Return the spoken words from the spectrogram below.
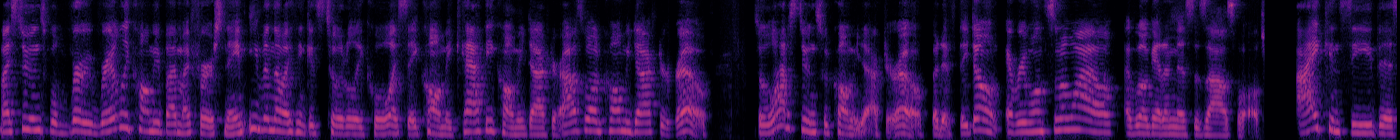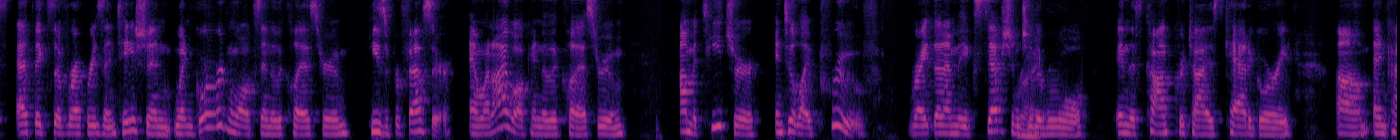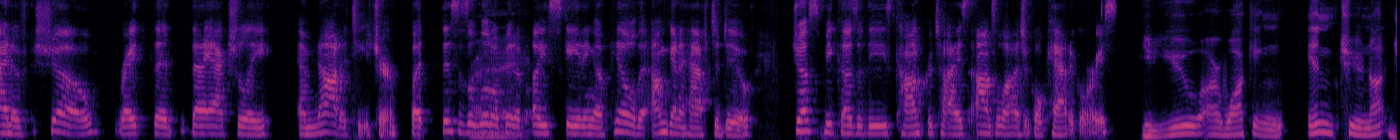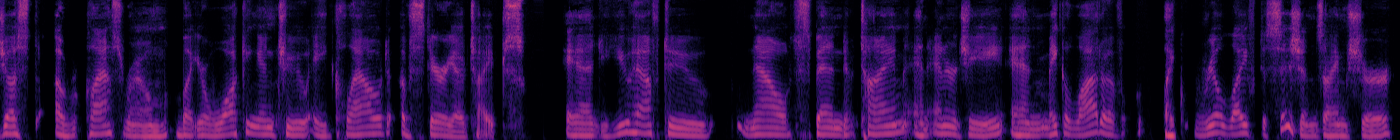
My students will very rarely call me by my first name, even though I think it's totally cool. I say, call me Kathy, call me Dr. Oswald, call me Dr. O. So a lot of students would call me Dr. O, but if they don't, every once in a while, I will get a Mrs. Oswald. I can see this ethics of representation when Gordon walks into the classroom, he's a professor. And when I walk into the classroom, I'm a teacher until I prove right? That I'm the exception right. to the rule in this concretized category um, and kind of show, right, that, that I actually am not a teacher. But this is a right. little bit of ice skating uphill that I'm going to have to do just because of these concretized ontological categories. You are walking into not just a classroom, but you're walking into a cloud of stereotypes. And you have to now spend time and energy and make a lot of like real life decisions, I'm sure,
